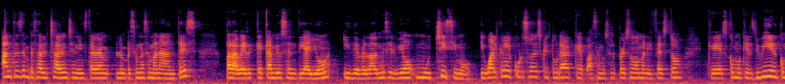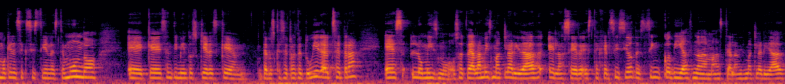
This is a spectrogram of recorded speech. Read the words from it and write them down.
antes de empezar el challenge en Instagram lo empecé una semana antes para ver qué cambios sentía yo y de verdad me sirvió muchísimo. Igual que en el curso de escritura que hacemos el personal manifesto, que es cómo quieres vivir, cómo quieres existir en este mundo, eh, qué sentimientos quieres que, de los que se trate tu vida, etcétera, es lo mismo. O sea, te da la misma claridad el hacer este ejercicio de cinco días nada más, te da la misma claridad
